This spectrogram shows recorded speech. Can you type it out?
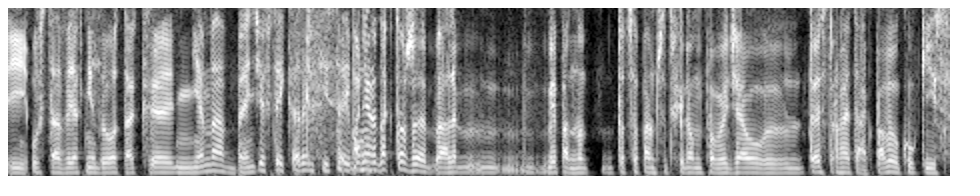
i ustawy jak nie było, tak e, nie ma. Będzie w tej kadencji Sejmu. Panie redaktorze, ale wie pan, no, to co pan przed chwilą powiedział, y, to jest trochę tak. Paweł Kukiz,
